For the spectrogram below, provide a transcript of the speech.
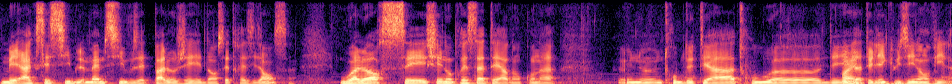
mais accessible même si vous n'êtes pas logé dans cette résidence. Ou alors, c'est chez nos prestataires. Donc, on a une, troupe de théâtre ou euh, des ateliers cuisine en ville.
